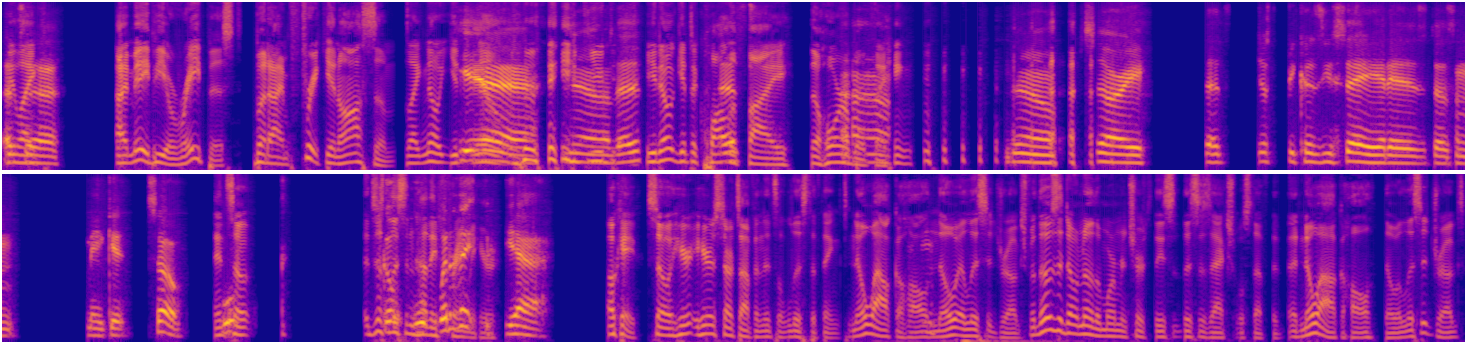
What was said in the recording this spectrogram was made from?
That's like, uh, I may be a rapist, but I'm freaking awesome. Like, no, you, Yeah, no, you, no, you, that- you don't get to qualify the horrible Uh, thing. no, sorry. That's just because you say it is doesn't make it so. And Well, so, just Go- listen to how they frame it here. Yeah, Okay, so here here starts off, and it's a list of things: no alcohol, Mm. no illicit drugs. For those that don't know the Mormon Church, this this is actual stuff. That uh, no alcohol, no illicit drugs,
